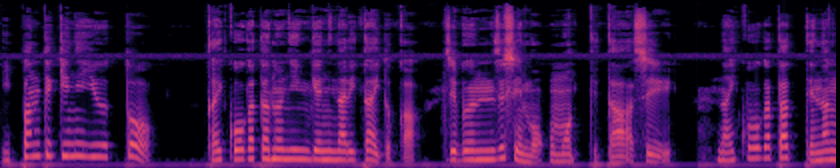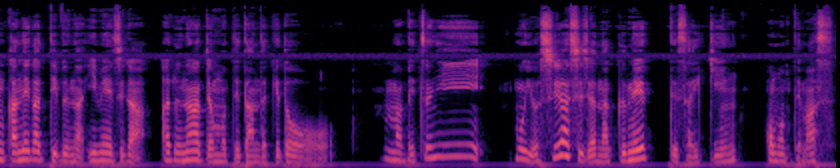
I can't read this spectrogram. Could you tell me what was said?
一般的に言うと、外交型の人間になりたいとか、自分自身も思ってたし、内向型ってなんかネガティブなイメージがあるなって思ってたんだけど、まあ別にもう良し悪しじゃなくねって最近思ってます。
